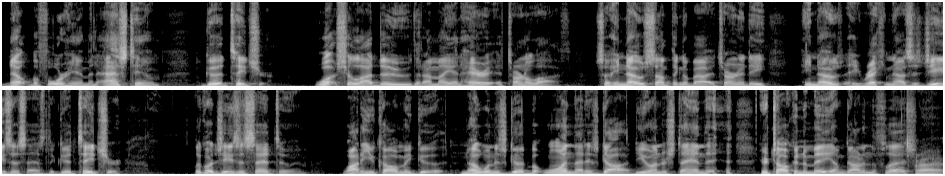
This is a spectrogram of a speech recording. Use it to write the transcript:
knelt before him, and asked him, Good teacher, what shall I do that I may inherit eternal life? So he knows something about eternity. He knows he recognizes Jesus as the good teacher. Look what Jesus said to him. Why do you call me good? No one is good but one, that is God. Do you understand that you're talking to me? I'm God in the flesh. Right.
